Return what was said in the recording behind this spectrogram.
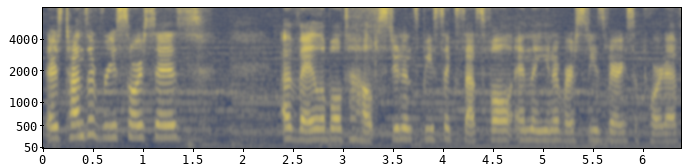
There's tons of resources available to help students be successful and the university is very supportive.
